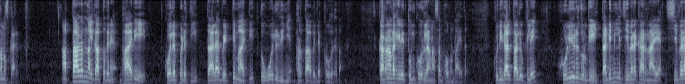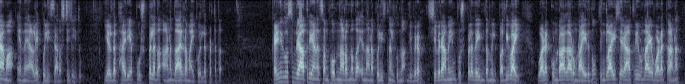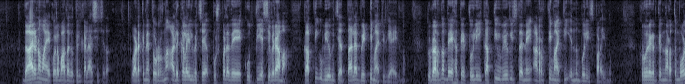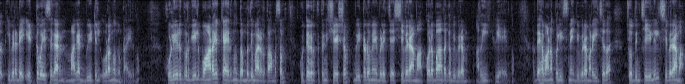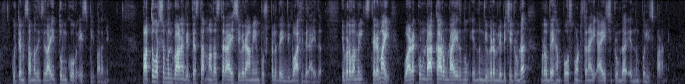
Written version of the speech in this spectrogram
നമസ്കാരം. അത്താഴം നൽകാത്തതിന് ഭാര്യയെ കൊലപ്പെടുത്തി തല വെട്ടിമാറ്റി തോലുരിഞ്ഞ് ഭർത്താവിന്റെ ക്രൂരത. കർണാടകയിലെ തുംകൂറിലാണ് സംഭവമുണ്ടായത്. കുനികാൽ താലൂക്കിലെ ഹുളിയൂരു ദുർഗയിൽ തടിമില്ല് ജീവനക്കാരനായ ശിവരാമ എന്നയാളെ പോലീസ് അറസ്റ്റ് ചെയ്തു. ഇയാളുടെ ഭാര്യ പുഷ്പലത ആണ് ദാരുണമായി കൊല്ലപ്പെട്ടത്. കഴിഞ്ഞ ദിവസം രാത്രിയാണ് സംഭവം നടന്നത് എന്നാണ് പോലീസ് നൽകുന്ന വിവരം. ശിവരാമയും പുഷ്പലതയും തമ്മിൽ പതിവായി വഴക്കുണ്ടാകാറുണ്ടായിരുന്നു. തിങ്കളാഴ്ച രാത്രിയുണ്ടായ വഴക്കാണ് ദാരുണമായ കൊലപാതകത്തിൽ കലാശിച്ചത്. വഴക്കിനെ തുടർന്ന് അടുക്കളയിൽ വെച്ച് പുഷ്പലതയെ കുത്തിയ ശിവരാമ കത്തി ഉപയോഗിച്ച് തല വെട്ടിമാറ്റുകയായിരുന്നു. തുടർന്ന് ദേഹത്തെ തൊലി കത്തി ഉപയോഗിച്ച് തന്നെ അടർത്തി മാറ്റി എന്നും പോലീസ് പറയുന്നു. ക്രൂരകൃത്യം നടത്തുമ്പോൾ ഇവരുടെ എട്ട് വയസ്സുകാരൻ മകൻ വീട്ടിൽ ഉറങ്ങുന്നുണ്ടായിരുന്നു. ഹുളിയൂർ ദുർഗയിൽ വാടകയ്ക്കായിരുന്നു ദമ്പതിമാരുടെ താമസം. കുറ്റകൃത്യത്തിന് ശേഷം വീട്ടുടമയെ വിളിച്ച് ശിവരാമ കൊലപാതക വിവരം അറിയിക്കുകയായിരുന്നു. അദ്ദേഹമാണ് പോലീസിനെ വിവരം അറിയിച്ചത് ചോദ്യം ചെയ്യലിൽ ശിവരാമ കുറ്റം സമ്മതിച്ചതായി തുംകൂർ എസ് പറഞ്ഞു. പത്തു വർഷം മുൻപാണ് വ്യത്യസ്ത മതസ്ഥരായ ശിവരാമയും പുഷ്പലതയും വിവാഹിതരായത്. ഇവർ തമ്മിൽ സ്ഥിരമായി വഴക്കുണ്ടാക്കാറുണ്ടായിരുന്നു എന്നും വിവരം ലഭിച്ചിട്ടുണ്ട്. മൃതദേഹം പോസ്റ്റ്മോർട്ടത്തിനായി അയച്ചിട്ടുണ്ട് എന്നും പോലീസ് പറഞ്ഞു.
